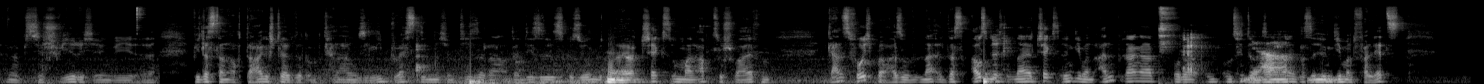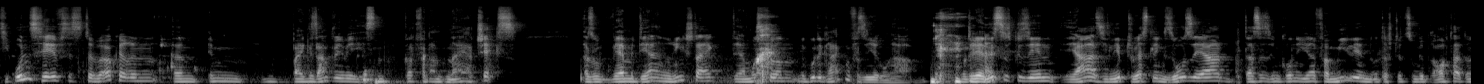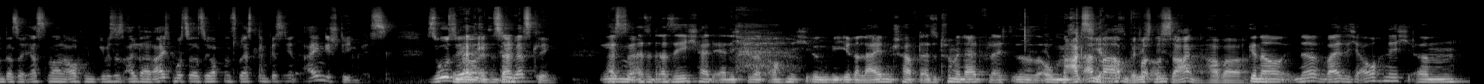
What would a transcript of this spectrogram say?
immer ein bisschen schwierig irgendwie, äh, wie das dann auch dargestellt wird. Und keine Ahnung, sie liebt Wrestling nicht und dieser da und dann diese Diskussion mit Nia Checks, um mal abzuschweifen. Ganz furchtbar. Also, dass ausgerechnet Nia Checks irgendjemand anprangert oder uns hinter ja. uns anprangert, dass er irgendjemand verletzt. Die unsafeste Workerin ähm, im, bei Gesamt-WWE ist Gottverdammt Nia Checks. Also wer mit der in den Ring steigt, der muss schon eine gute Krankenversicherung haben. Und realistisch gesehen, ja, sie lebt Wrestling so sehr, dass es im Grunde ihre Familienunterstützung gebraucht hat und dass er erstmal auch ein gewisses Alter erreichen musste, dass er überhaupt ins Wrestling ein bisschen eingestiegen ist. So sehr genau, liebt also sie Wrestling. Eben, also da sehe ich halt ehrlich gesagt auch nicht irgendwie ihre Leidenschaft. Also tut mir leid, vielleicht ist es auch ein Mag sie haben, will ich nicht sagen, aber. Genau, ne, weiß ich auch nicht. Ähm,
